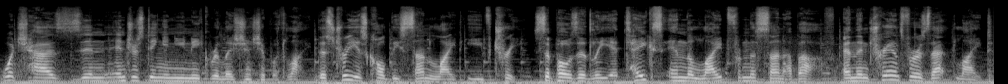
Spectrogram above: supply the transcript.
which has an interesting and unique relationship with light. This tree is called the Sunlight Eve tree. Supposedly, it takes in the light from the sun above and then transfers that light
